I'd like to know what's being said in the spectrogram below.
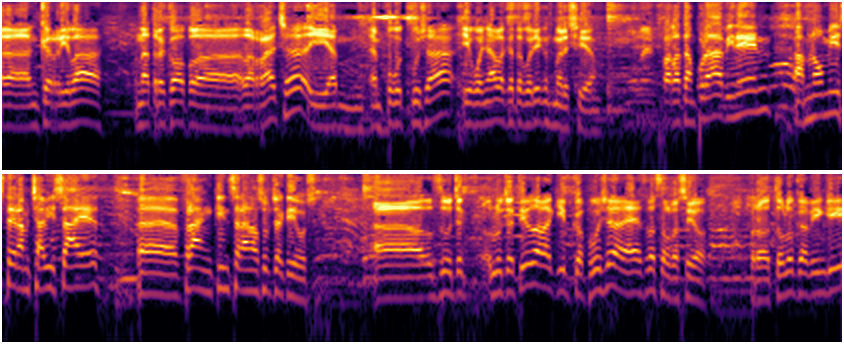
eh, encarrilar un altre cop la, la ratxa i hem, hem pogut pujar i guanyar la categoria que ens mereixíem. Per la temporada vinent, amb nou míster, amb Xavi Saez, eh, Frank, quins seran els objectius? Uh, L'objectiu de l'equip que puja és la salvació, però tot el que vingui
